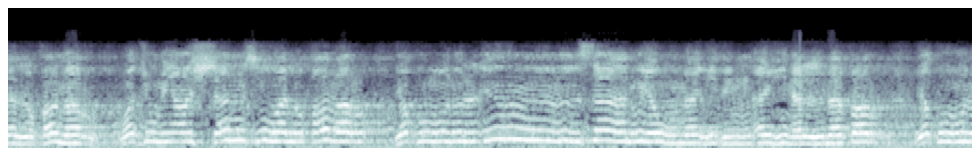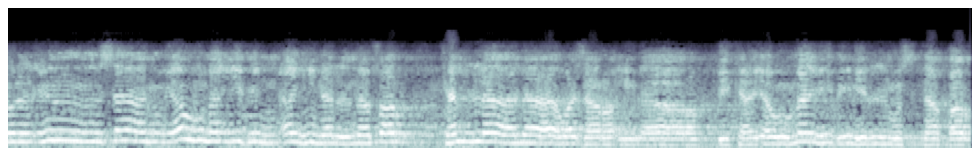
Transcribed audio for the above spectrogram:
القمر وجمع الشمس والقمر. يقول الإنسان يومئذ أين المفر؟ يقول الإنسان يومئذ أين المفر؟ كلا لا وزر إلى ربك يومئذ المستقر.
